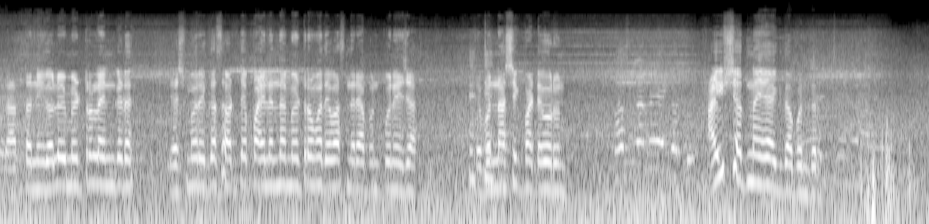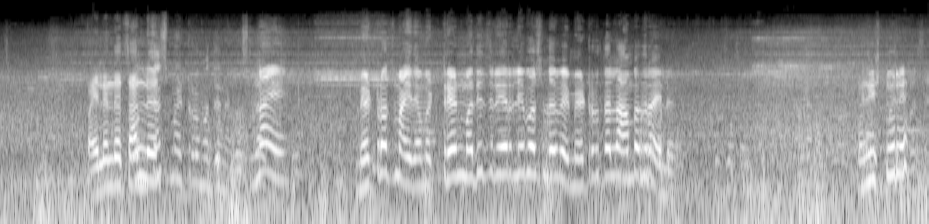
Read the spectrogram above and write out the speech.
तर आता निघालोय मेट्रो लाईनकडे यशमरे कसं वाटतं पहिल्यांदा मेट्रोमध्ये बसणार आहे आपण पुण्याच्या ते पण नाशिक फाट्यावरून. आयुष्यात नाही एकदा पण तर. पहिल्यांदा चाललोय. मेट्रोमध्ये नाही बसला. नाही. मेट्रोच माहिती आहे. मग ट्रेनमध्येच रेअरली बसलो बे मेट्रो तर लांबच राहिलं. म्हणजे टूर आहे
